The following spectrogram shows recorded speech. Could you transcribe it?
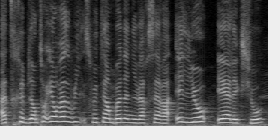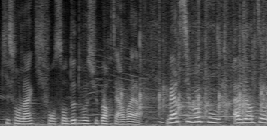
À très bientôt. Et on va, oui, souhaiter un bon anniversaire à Elio et Alexio, qui sont là, qui font, sont deux de vos supporters. Voilà. Merci beaucoup. À bientôt.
